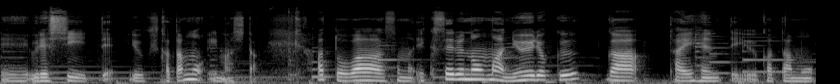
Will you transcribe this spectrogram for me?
えー、嬉しいっていう方もいました。あとははその Excel のまあ入力が大変っていう方も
